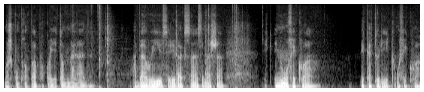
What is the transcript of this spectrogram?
Moi je comprends pas pourquoi il y a tant de malades. Ah ben oui, c'est les vaccins, c'est machin. Et nous on fait quoi? Les catholiques, on fait quoi?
